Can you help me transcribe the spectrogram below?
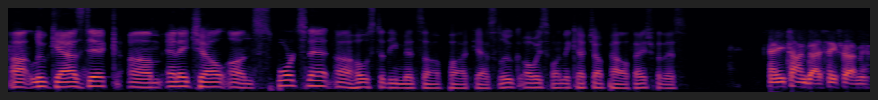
Uh, Luke Gazdic, um, NHL on Sportsnet, uh, host of the Mitsoff podcast. Luke, always fun to catch up, pal. Thanks for this. Anytime, guys. Thanks for having me.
